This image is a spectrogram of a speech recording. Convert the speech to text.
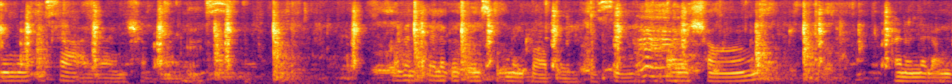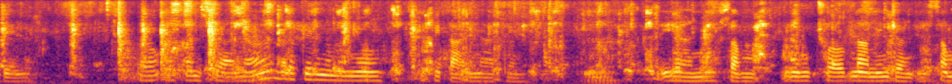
Yun yung isa. Ayan siya guys. Maganda talaga guys pag may bubble. Kasi para siyang ano na lang din. Parang open siya na malaki rin naman yung kikitain natin. Ayan, yung, sam, yung 12 namin dyan is 10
